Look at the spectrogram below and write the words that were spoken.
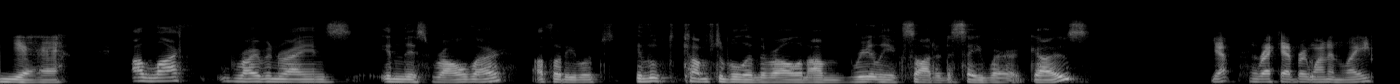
Yeah. I like Roman Reigns in this role though. I thought he looked he looked comfortable in the role and I'm really excited to see where it goes. Yep. Wreck everyone and leave.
